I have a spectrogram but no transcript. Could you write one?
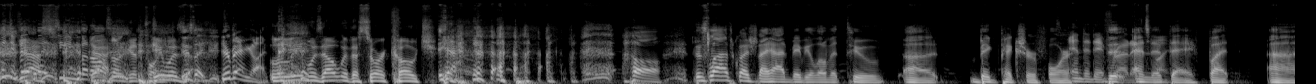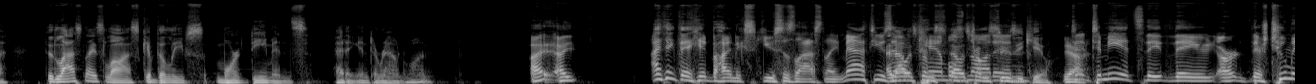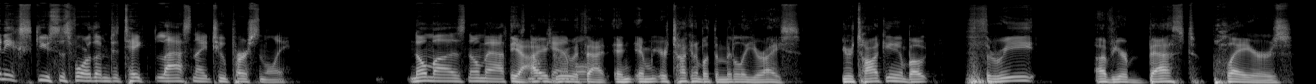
me defend my team, but Yeah. also a good point. He was He's like, you're bang on. Lalime was out with a sore coach. Yeah. oh, this last question I had maybe a little bit too uh, big picture for End of day the Friday, End of day, but uh, did last night's loss give the Leafs more demons heading into round one? I, I I think they hid behind excuses last night. Matthews and that out, was from Campbell's that was from not Susie in. Q. yeah. To, to me, it's they they are. There's too many excuses for them to take last night too personally. No Muzz, no Matthews. Yeah, no I agree Campbell. with that. And, and you're talking about the middle of your ice. You're talking about three of your best players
